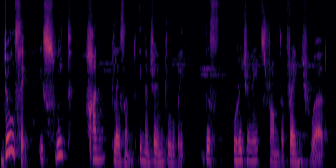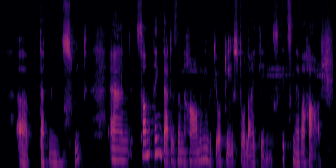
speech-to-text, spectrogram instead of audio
Dulce is sweet, honey pleasant in a gentle way. This originates from the French word uh, that means sweet, and something that is in harmony with your taste or likings. It's never harsh.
